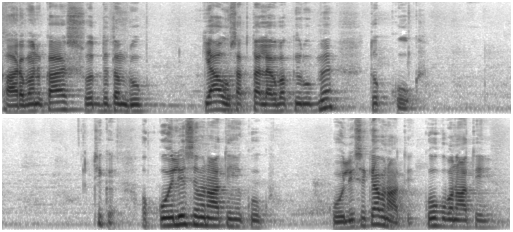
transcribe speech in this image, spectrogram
कार्बन का शुद्धतम रूप क्या हो सकता है लगभग के रूप में? तो कोक। ठीक है? और कोयले से बनाते हैं कोक। कोयले से क्या बनाते हैं? कोक बनाते हैं।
